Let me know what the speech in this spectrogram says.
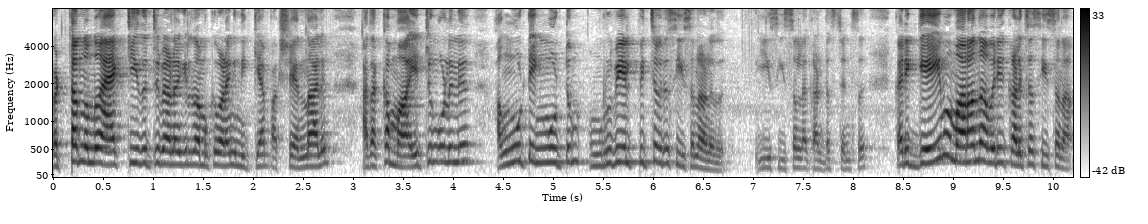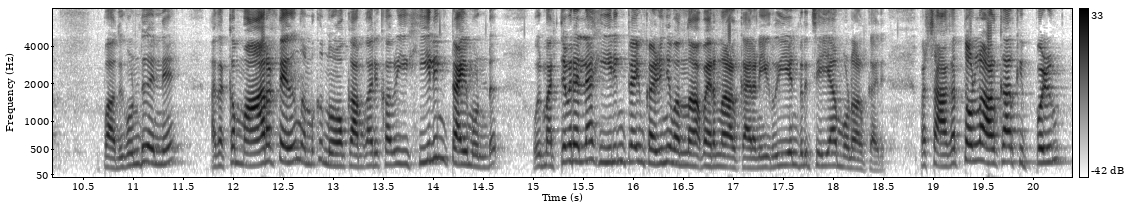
പെട്ടെന്നൊന്ന് ആക്ട് ചെയ്തിട്ട് വേണമെങ്കിൽ നമുക്ക് വേണമെങ്കിൽ നിൽക്കാം. പക്ഷേ എന്നാലും അതൊക്കെ ഏറ്റവും കൂടുതൽ അങ്ങോട്ടും ഇങ്ങോട്ടും മുറിവേൽപ്പിച്ച ഒരു സീസണാണിത് ഈ സീസണിലെ കണ്ടസ്റ്റൻസ് കാര്യം ഗെയിം മറന്ന് അവർ കളിച്ച സീസണാണ് അപ്പോൾ അതുകൊണ്ട് തന്നെ അതൊക്കെ മാറട്ടെ എന്ന് നമുക്ക് നോക്കാം. കാര്യം അവർ ഈ ഹീലിംഗ് ടൈം ഉണ്ട്. ഒരു മറ്റവരെല്ലാം ഹീലിംഗ് ടൈം കഴിഞ്ഞ് വന്ന വരുന്ന ആൾക്കാരാണ്. ഈ റീ എൻട്രി ചെയ്യാൻ പോണ ആൾക്കാർ പക്ഷെ അകത്തുള്ള ആൾക്കാർക്ക് ഇപ്പോഴും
